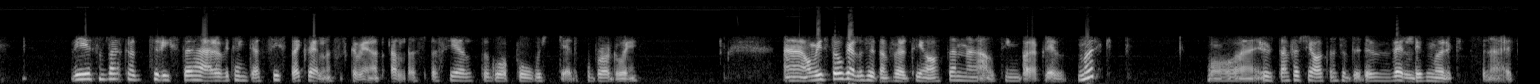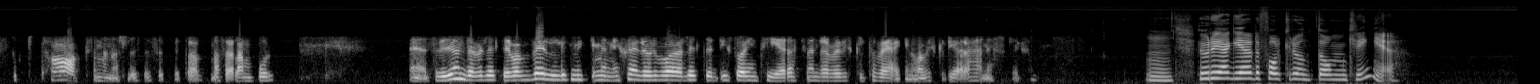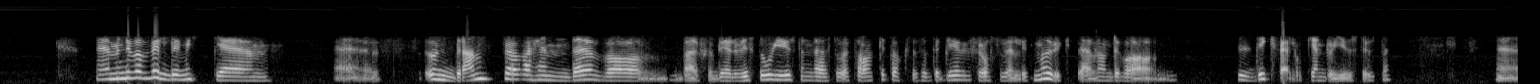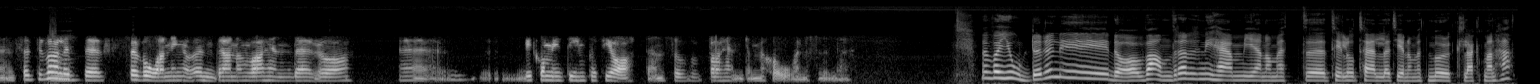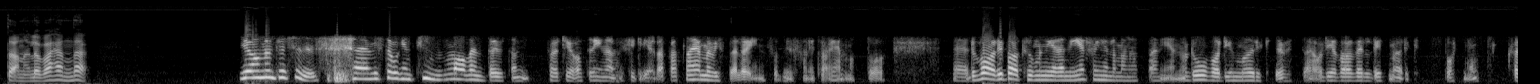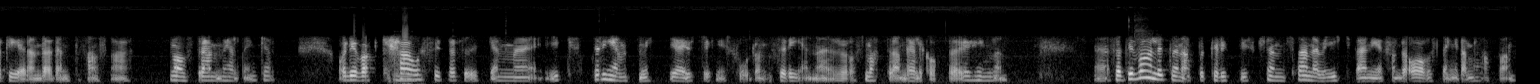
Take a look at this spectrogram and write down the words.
vi är som sagt turister här och vi tänkte att sista kvällen så ska vi göra något alldeles speciellt och gå på Wicked på Broadway. Eh, och vi stod alldeles utanför teatern när allting bara blev mörkt. Och eh, utanför teatern så blir det väldigt mörkt för det är ett stort tak som annars lyses upp av massa lampor. Eh, så vi undrade lite, det var väldigt mycket människor och det var lite disorienterat. Vi undrade vad vi skulle ta vägen och vad vi skulle göra härnäst. Liksom. Mm. Hur reagerade folk runt omkring er? Nej, men det var väldigt mycket eh, undran för vad hände, vad, varför blev det... Vi stod ju just under det här stora taket också så det blev för oss väldigt mörkt även om det var tidig kväll och ändå ljust ute. Eh, så det var mm. lite förvåning och undran om vad händer och eh, vi kom inte in på teatern så vad händer med showen och så vidare. Men vad gjorde ni då? Vandrade ni hem genom ett, eh, till hotellet genom ett mörklagt Manhattan eller vad hände? Ja men precis. Eh, vi stod en timme och väntade utanför teatern innan vi fick reda på att nej men vi ställer in så nu får ni ta hemåt. Och, eh, då var det bara att promenera ner från hela Manhattan igen och då var det ju mörkt ute och det var väldigt mörkt bort mot kvarteren där det inte fanns några, någon ström helt enkelt. Och det var kaos i trafiken med extremt mycket utryckningsfordon, sirener och smattrande helikoptrar i himlen. Eh, så det var en liten apokalyptisk känsla när vi gick där ner från det avstängda Manhattan.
